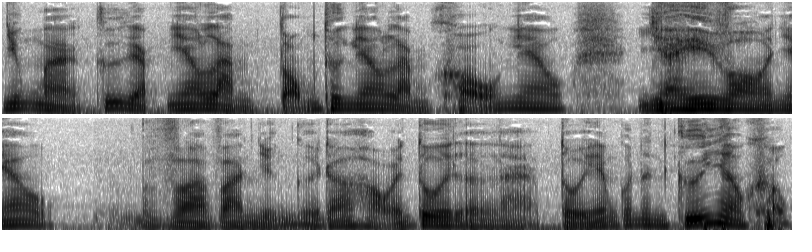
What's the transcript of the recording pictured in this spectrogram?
nhưng mà cứ gặp nhau làm tổn thương nhau làm khổ nhau dày vò nhau. Và và những người đó hỏi tôi là, là tụi em có nên cưới nhau không?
